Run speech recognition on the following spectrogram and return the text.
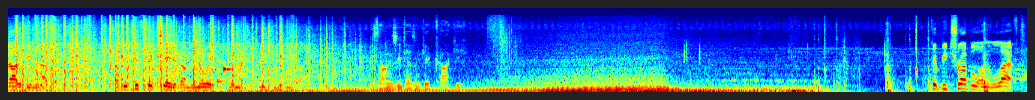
That ought to be enough. Don't be too fixated on the noise to pay much attention to Eli. As long as he doesn't get cocky. Could be trouble on the left.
